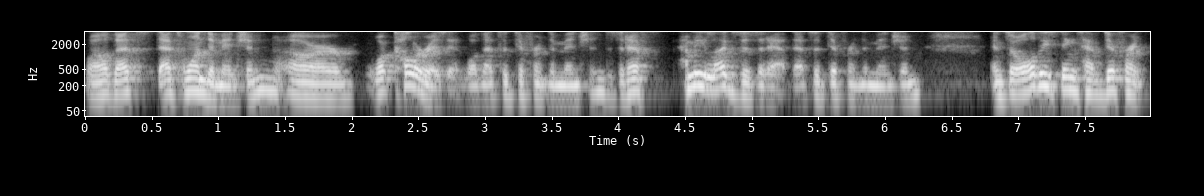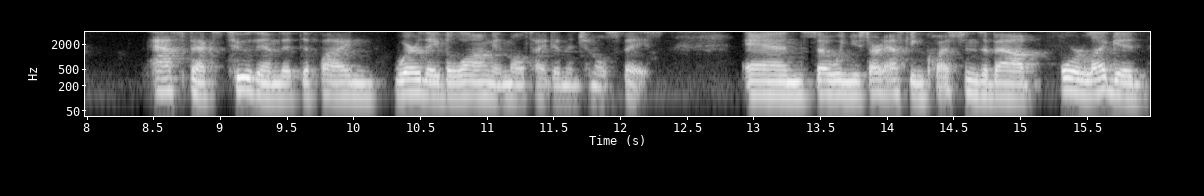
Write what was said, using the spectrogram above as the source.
Well, that's that's one dimension. Or what color is it? Well, that's a different dimension. Does it have how many legs does it have? That's a different dimension. And so all these things have different aspects to them that define where they belong in multidimensional space. And so when you start asking questions about four legged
